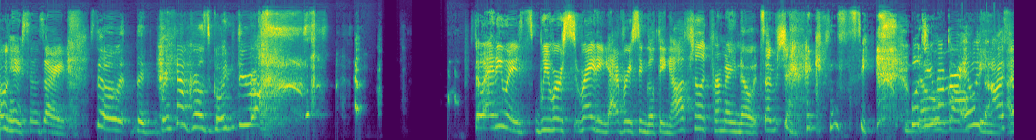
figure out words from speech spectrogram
okay, so sorry. So the breakout girl's going through. so, anyways, we were writing every single thing. I'll have to look for my notes. I'm sure I can see. Well, do you remember it was also, like,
